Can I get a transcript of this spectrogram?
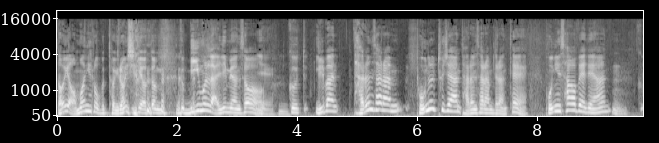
너희 어머니로부터 이런 식의 어떤 그 밈을 날리면서 예. 음. 그 일반 다른 사람 돈을 투자한 다른 사람들한테 본인 사업에 대한 음. 그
